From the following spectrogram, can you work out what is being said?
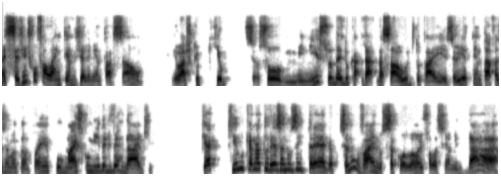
Mas se a gente for falar em termos de alimentação, eu acho que, que eu se eu sou ministro da, educa da, da, saúde do país, eu ia tentar fazer uma campanha por mais comida de verdade, que é aquilo que a natureza nos entrega. Você não vai no sacolão e fala assim, ah, me dá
